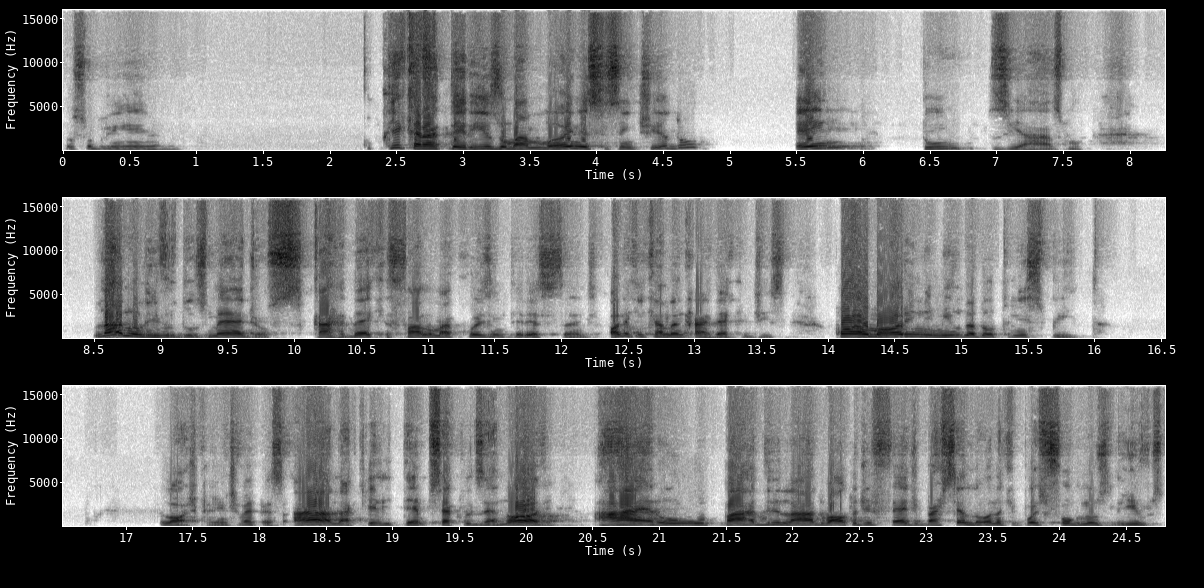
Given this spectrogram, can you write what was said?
Eu sublinhei. O que caracteriza uma mãe nesse sentido? Entusiasmo. Lá no livro dos médiuns, Kardec fala uma coisa interessante. Olha o que Allan Kardec diz. Qual é o maior inimigo da doutrina espírita? Lógico, a gente vai pensar, ah, naquele tempo, século XIX, ah, era o, padre lá do Alto de Fé de Barcelona que pôs fogo nos livros.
